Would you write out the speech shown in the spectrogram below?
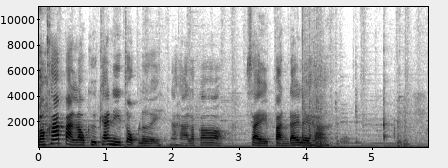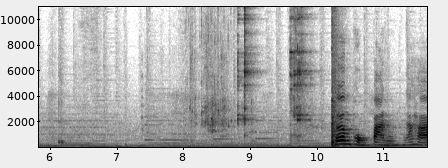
มอคค่าปั่นเราคือแค่นี้จบเลยนะคะ แล้วก็ใส่ปั่นได้เลยค่ะ เพิ่มผงปั่นนะคะ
